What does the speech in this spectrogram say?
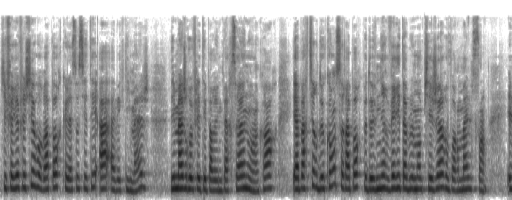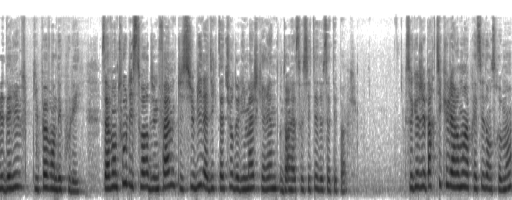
qui fait réfléchir au rapport que la société a avec l'image, l'image reflétée par une personne ou un corps, et à partir de quand ce rapport peut devenir véritablement piégeur, voire malsain, et les dérives qui peuvent en découler. C'est avant tout l'histoire d'une femme qui subit la dictature de l'image qui règne dans la société de cette époque. Ce que j'ai particulièrement apprécié dans ce roman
